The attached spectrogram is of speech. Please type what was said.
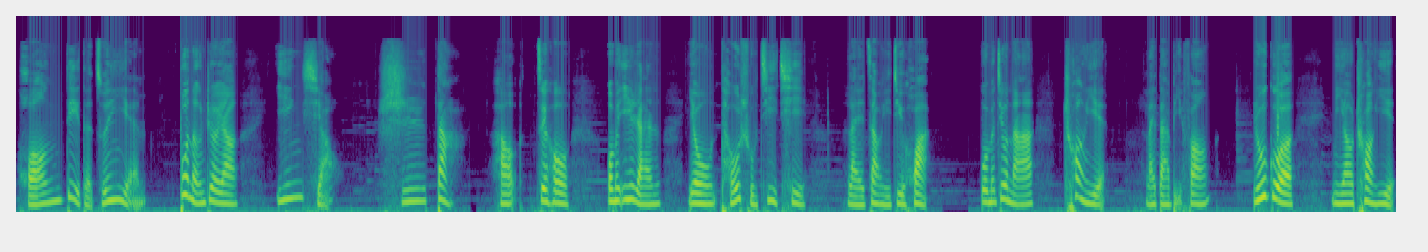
皇帝的尊严，不能这样因小失大。好，最后我们依然用投鼠忌器。来造一句话，我们就拿创业来打比方。如果你要创业，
